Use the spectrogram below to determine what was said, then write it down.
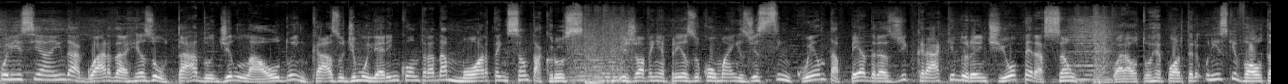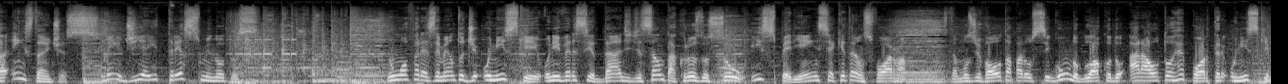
Polícia ainda aguarda resultado de laudo em caso de mulher encontrada morta em Santa Cruz. E jovem é preso com mais de 50 pedras de crack durante operação. O Arauto Repórter Unisque volta em instantes. Meio-dia e três minutos. Um oferecimento de Unisque, Universidade de Santa Cruz do Sul, experiência que transforma. Estamos de volta para o segundo bloco do Arauto Repórter Unisque.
